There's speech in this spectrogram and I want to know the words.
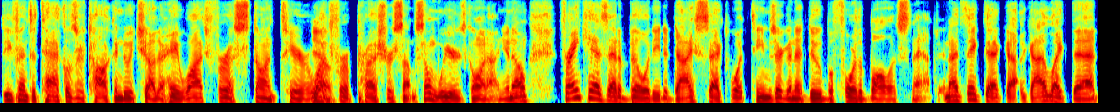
defensive tackles are talking to each other. Hey, watch for a stunt here, Yeah. watch for a pressure, something, something weird's going on, you know? Frank has that ability to dissect what teams are going to do before the ball is snapped. And I think that guy, a guy like that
